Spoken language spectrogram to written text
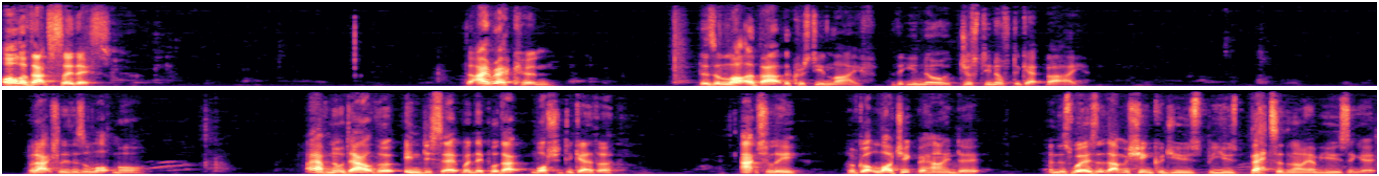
All of that to say this that I reckon there's a lot about the Christian life that you know just enough to get by. But actually, there's a lot more. I have no doubt that Indesit, when they put that washer together, actually have got logic behind it, and there's ways that that machine could use, be used better than I am using it.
